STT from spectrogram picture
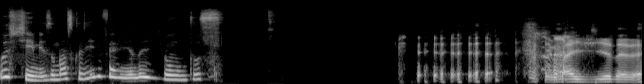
os times, o masculino e o feminino juntos. Imagina, né?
